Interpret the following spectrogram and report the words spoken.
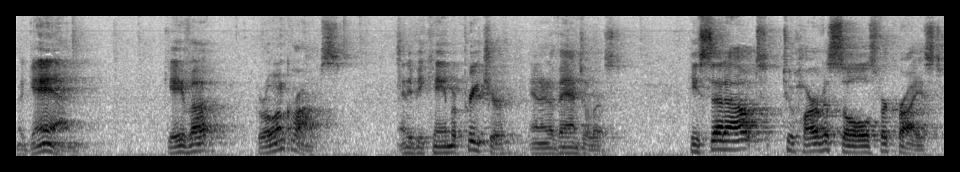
Magan gave up growing crops and he became a preacher and an evangelist. He set out to harvest souls for Christ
